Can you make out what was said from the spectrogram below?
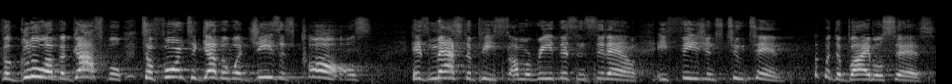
the glue of the gospel to form together what Jesus calls his masterpiece. I'm going to read this and sit down. Ephesians 2:10. Look what the Bible says.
